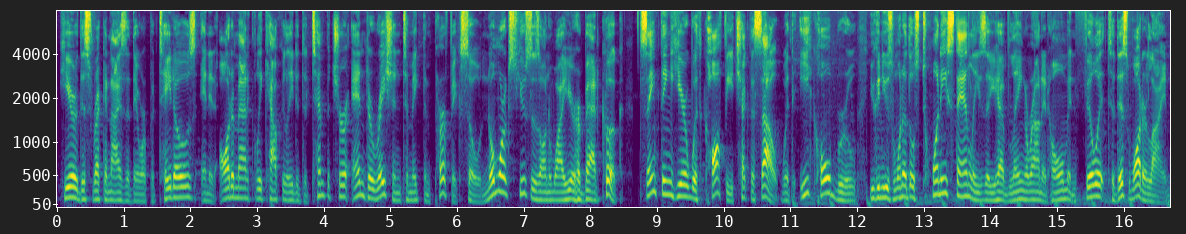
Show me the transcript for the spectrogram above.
Here, this recognized that there were potatoes and it automatically calculated the temperature and duration to make them perfect. So no more excuses on why you're a bad cook. Same thing here with coffee. Check this out. With e-cold brew, you can use one of those 20 Stanleys that you have laying around at home and fill it to this water line.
